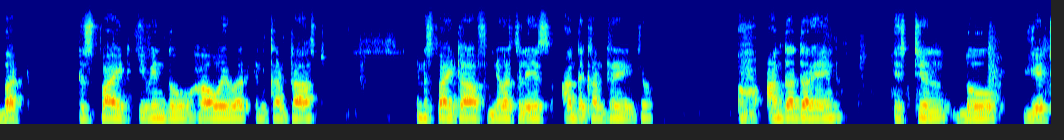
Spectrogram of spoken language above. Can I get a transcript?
but despite even though however in contrast in spite of nevertheless on the contrary on the other hand still though yet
